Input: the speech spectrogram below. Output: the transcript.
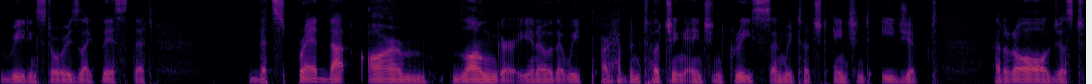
reading stories like this that that spread that arm longer, you know, that we are, have been touching ancient Greece and we touched ancient Egypt, and it all just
